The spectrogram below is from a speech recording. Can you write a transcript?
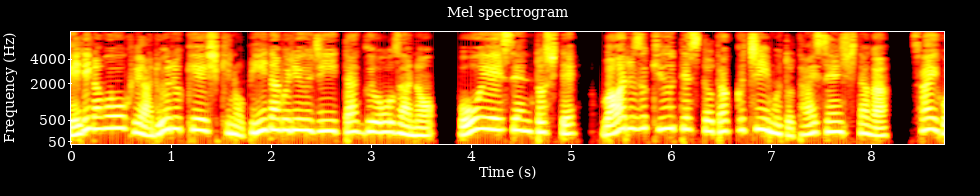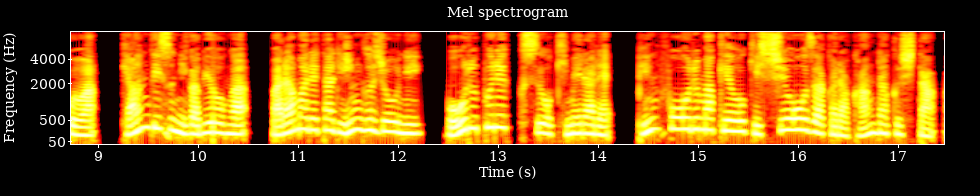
ゲリラウォーフェアルール形式の PWG タッグ王座の防衛戦としてワールズキューテストタッグチームと対戦したが、最後はキャンディスに画鋲がばらまれたリング上にボールプレックスを決められ、ピンフォール負けを喫し王座から陥落した。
